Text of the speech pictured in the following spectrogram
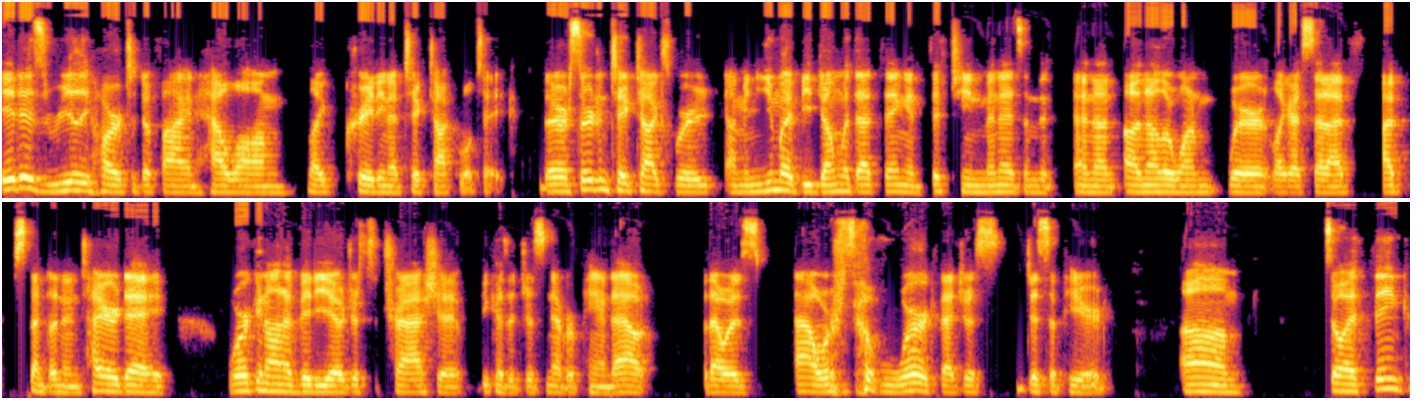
it is really hard to define how long like creating a TikTok will take there are certain TikToks where I mean you might be done with that thing in 15 minutes, and the, and a, another one where, like I said, I've I've spent an entire day working on a video just to trash it because it just never panned out. But that was hours of work that just disappeared. Um, so I think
